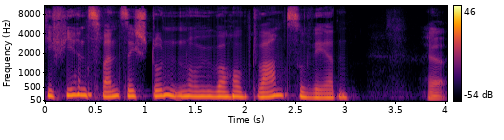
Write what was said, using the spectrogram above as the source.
die 24 Stunden, um überhaupt warm zu werden. Ja.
